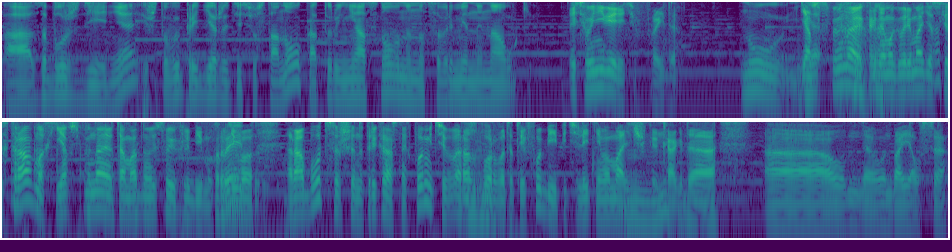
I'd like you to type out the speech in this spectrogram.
а, заблуждения и что вы придерживаетесь установок, которые не основаны на современной науке. То есть вы не верите в Фрейда? Ну, я, я вспоминаю, когда мы говорим о детских травмах, я вспоминаю там одну из своих любимых. Фрейд... У него работ совершенно прекрасных. Помните разбор mm-hmm. вот этой фобии пятилетнего мальчика, mm-hmm. когда а, он, он боялся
